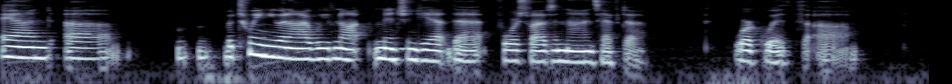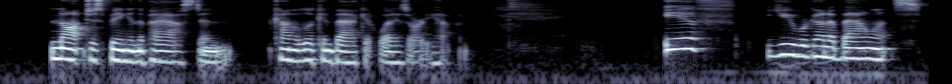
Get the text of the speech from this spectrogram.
And uh, between you and I, we've not mentioned yet that fours, fives, and nines have to work with um, not just being in the past and kind of looking back at what has already happened. If you were going to balance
